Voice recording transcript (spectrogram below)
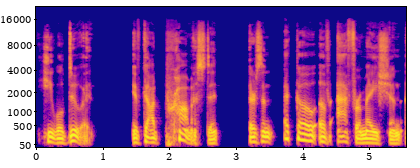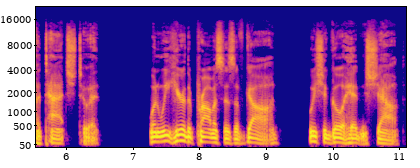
he will do it. If God promised it, there's an echo of affirmation attached to it. When we hear the promises of God, we should go ahead and shout,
